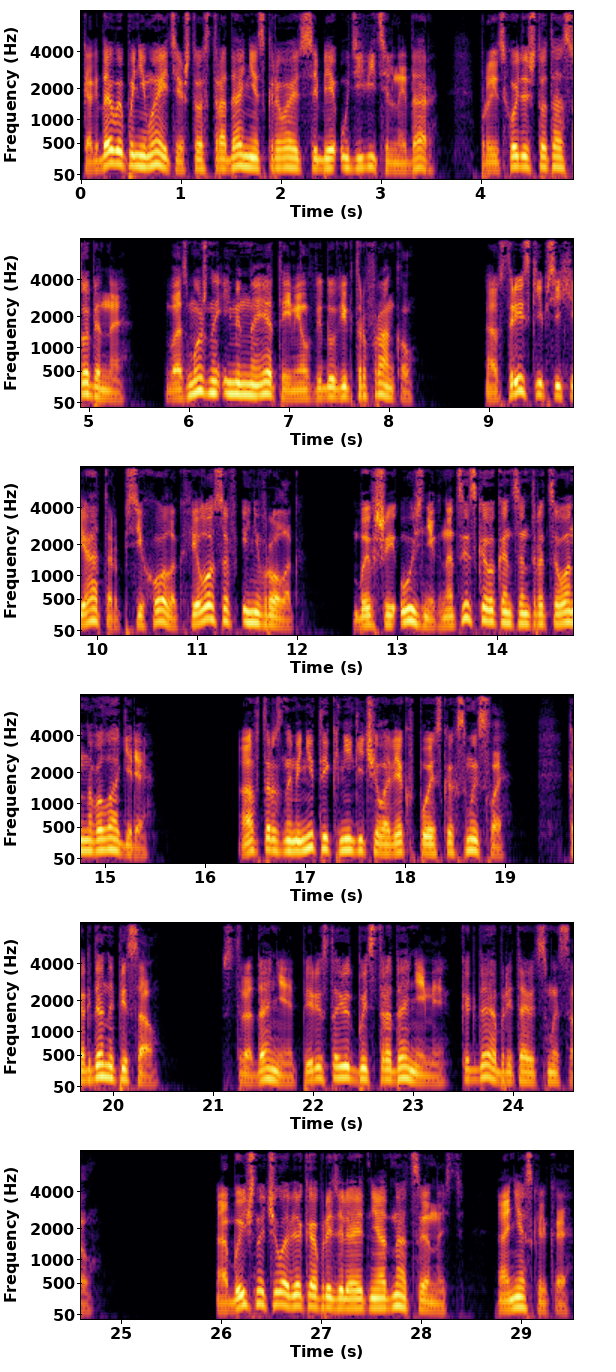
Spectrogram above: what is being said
Когда вы понимаете, что страдания скрывают в себе удивительный дар, происходит что-то особенное. Возможно, именно это имел в виду Виктор Франкл. Австрийский психиатр, психолог, философ и невролог. Бывший узник нацистского концентрационного лагеря. Автор знаменитой книги «Человек в поисках смысла», когда написал Страдания перестают быть страданиями, когда обретают смысл. Обычно человека определяет не одна ценность, а несколько.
